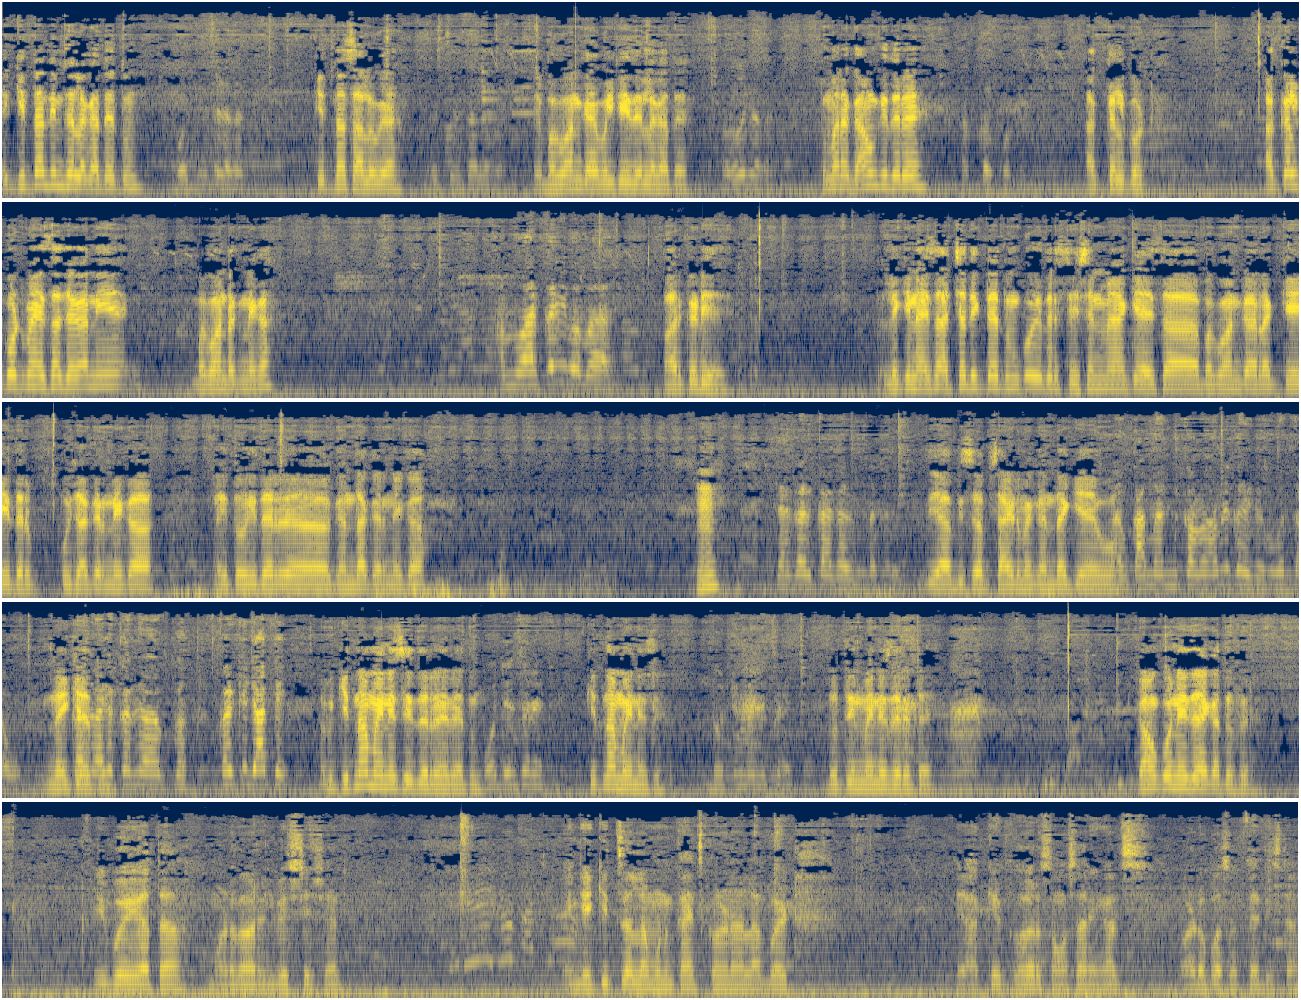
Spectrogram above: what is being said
ये कितना दिन से लगाते हैं तुम? बहुत दिन से लगा कितना साल हो गया? दस तीन साल लगा ये भगवान का है बोल के इधर लगाते हैं। रोज लगा तुम्हारा गाँव किधर है? अक्कलकोट। अक्कलकोट। अक्कलकोट में ऐसा जगह नहीं है भगवान रखने का? हम वारकड़ी बाबा वारकड़ी है। लेकिन ऐसा अच्छा दिखता है तुमको इधर स्टेशन में आके ऐसा भगवान का रख के इधर पूजा करने का? नहीं तो इधर गंदा करने का। हम्म? क्या कर करे ये अभी सब साइड में गंदा किया है वो। हम काम आदमी काम हमने करेंगे बंदा वो नहीं किया तुम। कर- करके जाते। अभी कितना महीने से इधर रह रहे तुम? बहुत दिन से रहते। कितना महीने से? दो तीन महीने से रहते। दो तीन महीने से रहते है। गाव को नहीं जाएगा तो फिर। हे आता मडगाव रेलवे स्टेशन। कित चल्ला म्हणून कांयच कळना बट हे आख्खे घर संसार हिंगाच वाडोवपा सोदताय दिसता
